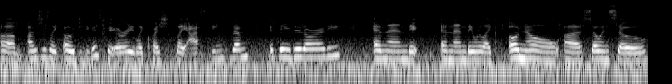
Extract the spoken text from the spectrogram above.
um i was just like oh did you guys pay already like question like asking them if they did already and then they and then they were like oh no uh so and so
